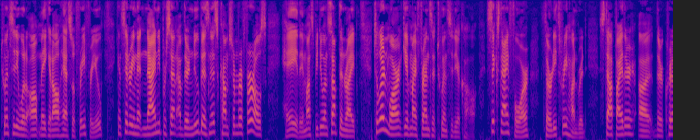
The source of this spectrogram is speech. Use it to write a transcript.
Twin City would all make it all hassle free for you, considering that 90% of their new business comes from referrals. Hey, they must be doing something right. To learn more, give my friends at Twin City a call 694 3300. Stop by their, uh, their cr-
